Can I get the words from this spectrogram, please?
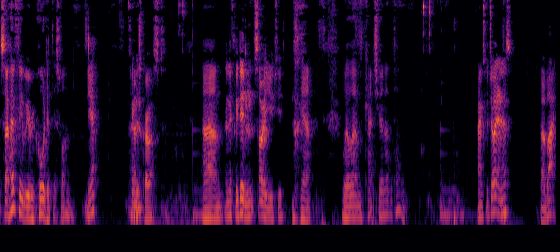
So hopefully we recorded this one. Yeah. Fingers Um, crossed. Um, And if we didn't, sorry, YouTube. yeah. We'll um, catch you another time. Thanks for joining us. Bye bye.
